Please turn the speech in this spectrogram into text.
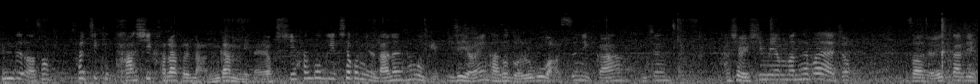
힘들어서 솔직히 다시 가라 그러면 안 갑니다. 역시 한국이 최고입니다. 나는 한국이 이제 여행 가서 놀고 왔으니까 이제 다시 열심히 한번 해봐야죠. 그래서 여기까지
